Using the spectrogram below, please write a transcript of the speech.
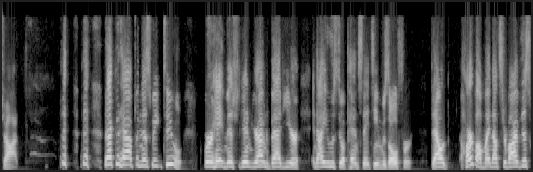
shot. that could happen this week too. Where hey, Michigan, you're having a bad year, and now you lose to a Penn State team who's over. That would Harbaugh might not survive this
